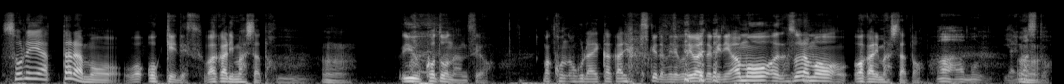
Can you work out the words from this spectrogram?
それやったらもうお OK です。分かりましたと、うん。うん、いうことなんですよ。まあ、このぐらいかかりますけどみたいなこと言われた時に あもうそれはもう分かりましたと。ああ、もうやりますと。うん。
